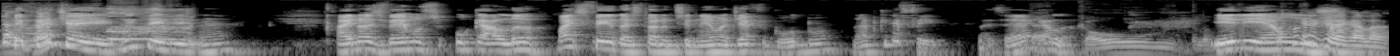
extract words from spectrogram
Repete aí, não entendi, né? Aí nós vemos o galã mais feio da história do cinema, Jeff Goldblum, né? Porque ele é feio, mas é galã. Ele é um... Por que que ele é galã?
